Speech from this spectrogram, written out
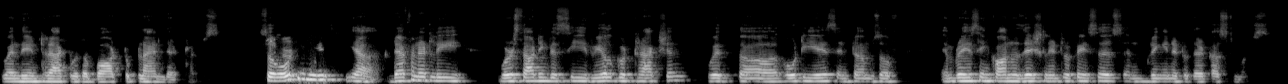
when they interact with a bot to plan their trips. So OTAs, yeah, definitely we're starting to see real good traction with uh, OTAs in terms of embracing conversational interfaces and bringing it to their customers.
